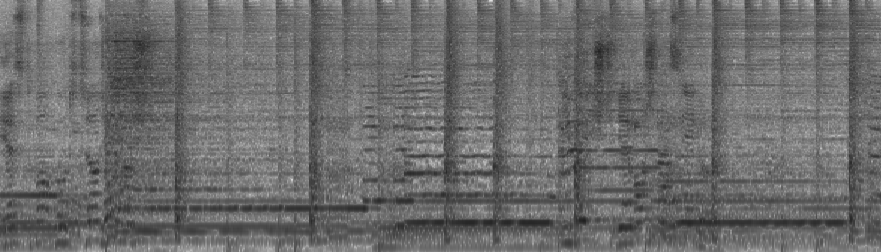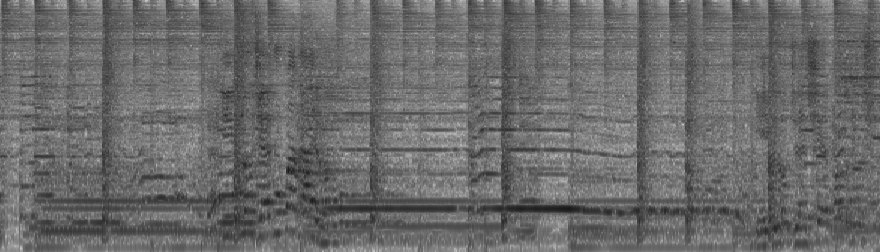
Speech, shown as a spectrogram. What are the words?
Jest pochód codzienności I wyjść nie można z niego. I ludzie upadają. I ludzie się podnoszą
